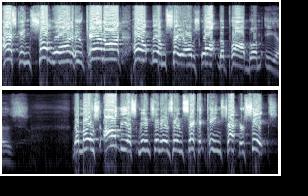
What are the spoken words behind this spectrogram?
asking someone who cannot help themselves what the problem is. The most obvious mention is in 2 Kings chapter 6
